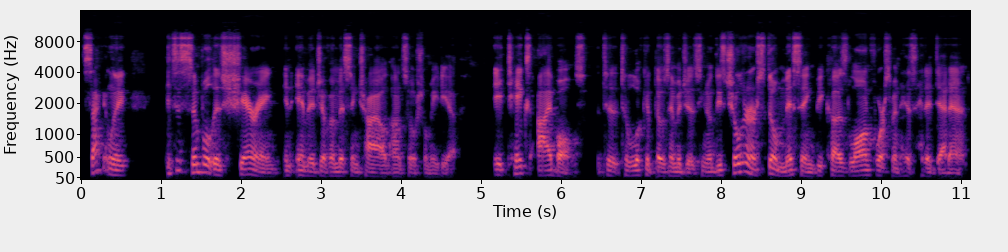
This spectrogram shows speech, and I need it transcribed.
Secondly, it's as simple as sharing an image of a missing child on social media it takes eyeballs to, to look at those images. You know, these children are still missing because law enforcement has hit a dead end.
